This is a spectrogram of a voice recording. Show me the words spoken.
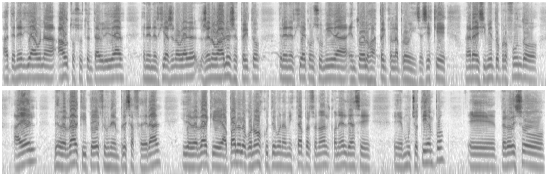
a tener ya una autosustentabilidad en energías renovables respecto de la energía consumida en todos los aspectos en la provincia. Así es que un agradecimiento profundo a él de verdad que IPF es una empresa federal y de verdad que a Pablo lo conozco y tengo una amistad personal con él de hace eh, mucho tiempo, eh, pero eso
